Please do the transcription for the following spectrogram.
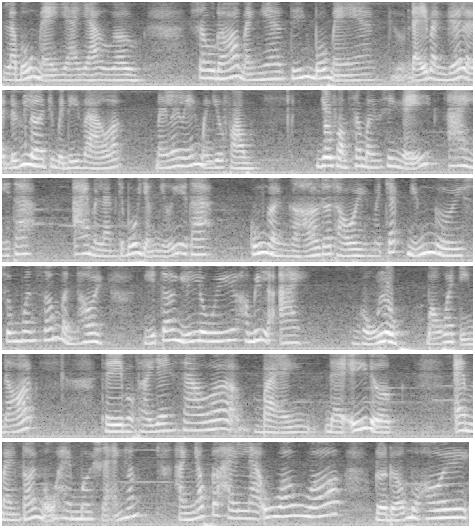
là bố mẹ dạ dạ ừ ừ. Sau đó bạn nghe tiếng bố mẹ đẩy bàn ghế lại đứng lên chuẩn bị đi vào á. Bạn lén lén bạn vô phòng. Vô phòng xong bạn suy nghĩ, Ai vậy ta? Ai mà làm cho bố giận dữ vậy ta? Cũng ngờ ngợ đó thôi, mà chắc những người xung quanh xóm mình thôi. Nghĩ tới nghĩ lui không biết là ai. Ngủ luôn, bỏ qua chuyện đó. Thì một thời gian sau á, bạn để ý được. Em bạn tối ngủ hay mơ sản lắm. Thằng nhóc đó hay la ú ớ ú ớ, rồi đổ mồ hôi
